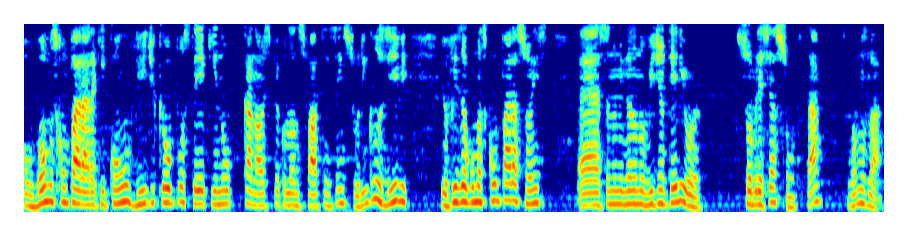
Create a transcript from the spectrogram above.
ou vamos comparar aqui com o vídeo que eu postei aqui no canal Especulando os Fatos Sem Censura. Inclusive, eu fiz algumas comparações, eh, se não me engano, no vídeo anterior. sobre esse assunto, tá? Vamos lá.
